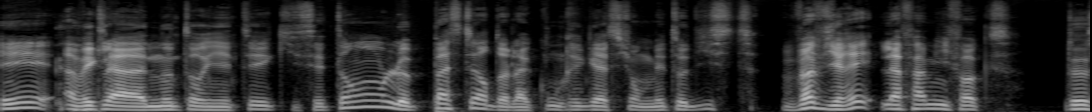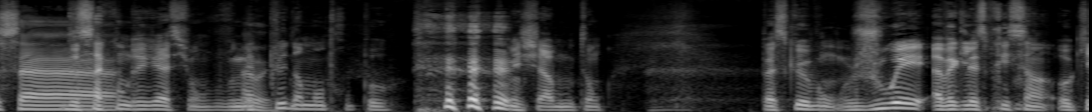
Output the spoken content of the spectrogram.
Et avec la notoriété qui s'étend, le pasteur de la congrégation méthodiste va virer la famille Fox de sa... de sa congrégation. Vous n'êtes oui. plus dans mon troupeau, mes chers moutons. Parce que bon, jouer avec l'Esprit Saint, ok.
